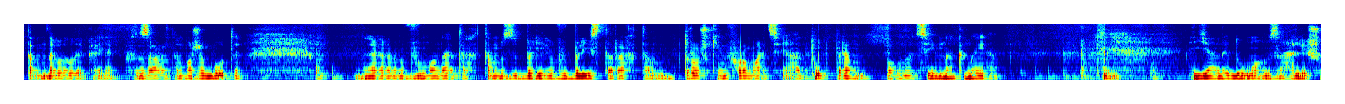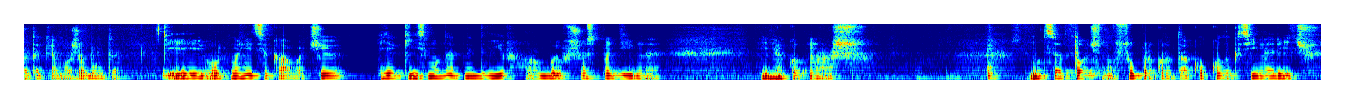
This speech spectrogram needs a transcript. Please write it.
там невелика, як завжди може бути. Е, В монетах, там, в блістерах там трошки інформації. А тут прям повноцінна книга. Я не думав взагалі, що таке може бути. І от мені цікаво, чи якийсь монетний двір робив щось подібне, як от наш. Ну, це точно супер крута ко- колекційна річ,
